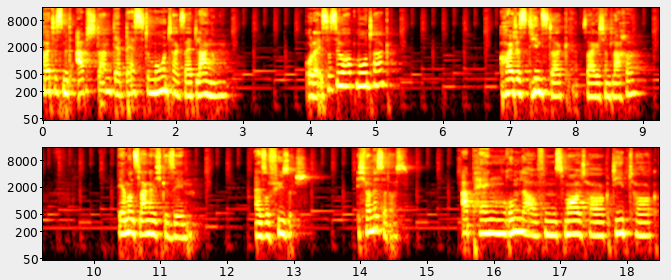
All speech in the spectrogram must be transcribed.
heute ist mit Abstand der beste Montag seit langem. Oder ist es überhaupt Montag? Heute ist Dienstag, sage ich und lache. Wir haben uns lange nicht gesehen. Also physisch. Ich vermisse das. Abhängen, rumlaufen, Smalltalk, Deep Talk.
